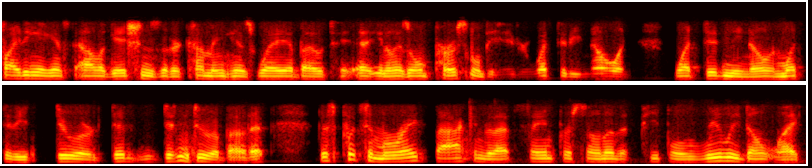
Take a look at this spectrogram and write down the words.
fighting against allegations that are coming his way about, uh, you know, his own personal behavior. What did he know, and what didn't he know, and what did he do or did, didn't do about it? This puts him right back into that same persona that people really don't like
